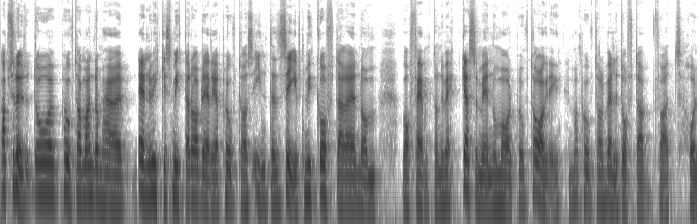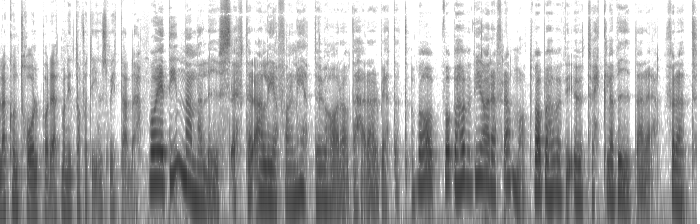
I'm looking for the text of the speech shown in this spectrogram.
Absolut, då provtar man de här ännu icke smittade avdelningarna provtas intensivt, mycket oftare än de var femtonde vecka som är en normal provtagning. Man provtar väldigt ofta för att hålla kontroll på det, att man inte har fått in smittande. Vad är din analys efter all erfarenhet du har av det här arbetet? Vad, vad behöver vi göra framåt? Vad behöver vi utveckla vidare för att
